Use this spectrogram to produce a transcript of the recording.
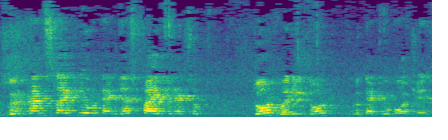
We're going to run slightly over time, just five minutes. So don't worry, don't look at your watches.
